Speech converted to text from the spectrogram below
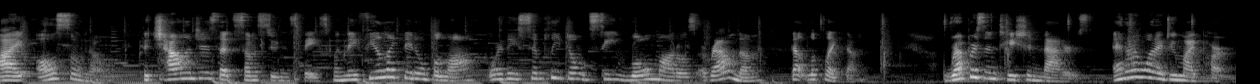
I also know the challenges that some students face when they feel like they don't belong or they simply don't see role models around them that look like them. Representation matters, and I want to do my part.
